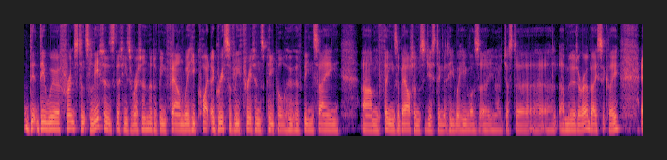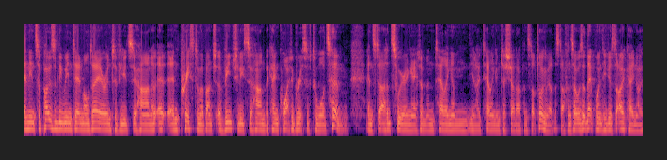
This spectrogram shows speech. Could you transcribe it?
there were, for instance, letters that he's written that have been found where he quite aggressively threatens people who have been saying um, things about him, suggesting that he he was, uh, you know, just a, a, a murderer, basically. And then supposedly, when Dan Moldea interviewed Sirhan uh, and pressed him a bunch, eventually Sirhan became quite aggressive towards him and started swearing at him and telling him, you know, telling him to shut up and stop talking about the stuff. And so it was at that point he just, okay, no,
